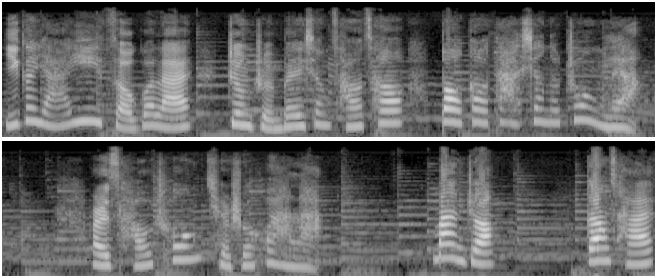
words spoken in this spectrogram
一个衙役走过来，正准备向曹操报告大象的重量，而曹冲却说话啦：“慢着，刚才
